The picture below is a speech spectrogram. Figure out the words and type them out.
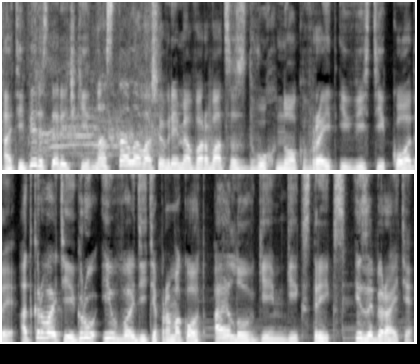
А теперь, старички, настало ваше время ворваться с двух ног в рейд и ввести коды. Открывайте игру и вводите промокод I love Game Geeks Tricks и забирайте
